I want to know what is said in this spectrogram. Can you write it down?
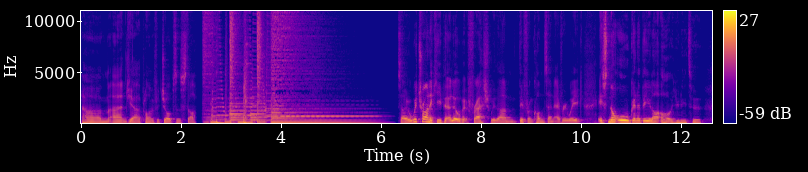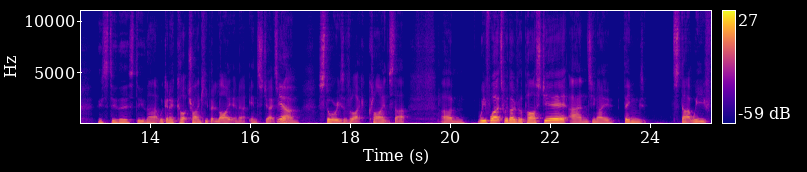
um, and yeah, applying for jobs and stuff. So we're trying to keep it a little bit fresh with um different content every week. It's not all going to be like, oh, you need to need to do this, do that. We're going to try and keep it light and uh, interject Yeah. with um, stories of like clients that um, we've worked with over the past year, and you know things that we've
